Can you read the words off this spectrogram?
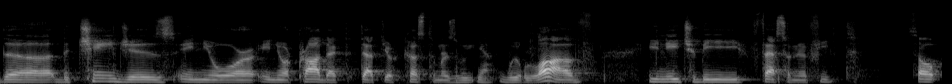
the, the changes in your, in your product that your customers will, Yeah. will love, you need to be fast on your feet. So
